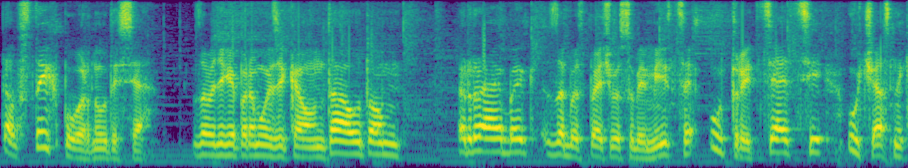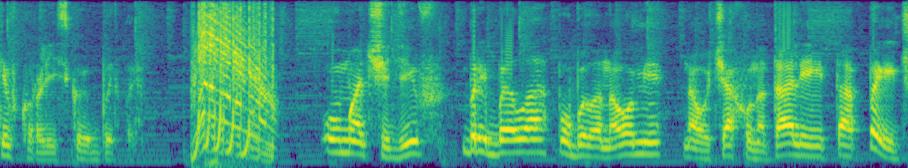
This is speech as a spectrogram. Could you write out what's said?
та встиг повернутися. Завдяки перемозі каунтаутом Райбек забезпечив собі місце у тридцятці учасників королівської битви. У матчі Дів Брібела побила Наомі на очах у Наталії та Пейдж,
